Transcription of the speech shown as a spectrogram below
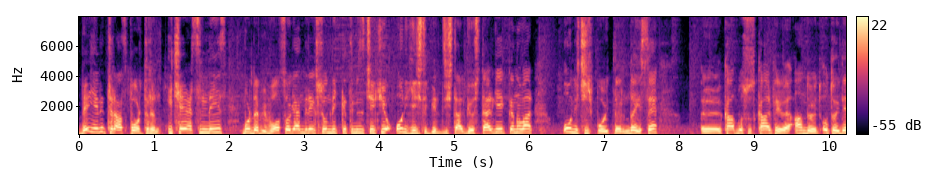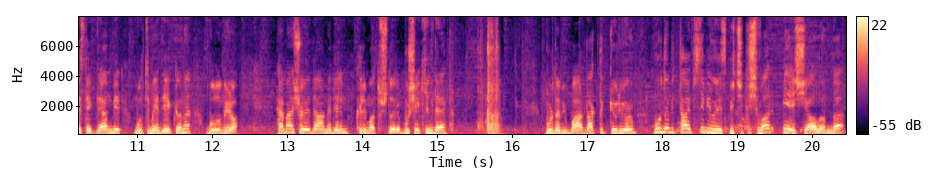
Ve yeni Transporter'ın içerisindeyiz. Burada bir Volkswagen direksiyonu dikkatimizi çekiyor. 12 inçlik bir dijital gösterge ekranı var. 13 inç boyutlarında ise e, kablosuz CarPlay ve Android Auto'yu destekleyen bir multimedya ekranı bulunuyor. Hemen şöyle devam edelim. Klima tuşları bu şekilde. Burada bir bardaklık görüyorum. Burada bir Type-C bir USB çıkışı var. Bir eşya alanında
